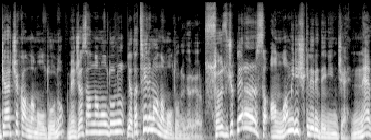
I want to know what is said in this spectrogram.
Gerçek anlam olduğunu, mecaz anlam olduğunu ya da terim anlam olduğunu görüyorum. Sözcükler arası anlam ilişkileri denince ne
